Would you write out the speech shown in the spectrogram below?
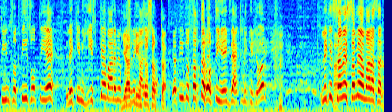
330 होती है लेकिन इसके बारे में कुछ या नहीं जा सकता। 370 या 370 होती है एग्जैक्टली exactly, किशोर। लेकिन समय समय हमारा सर।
